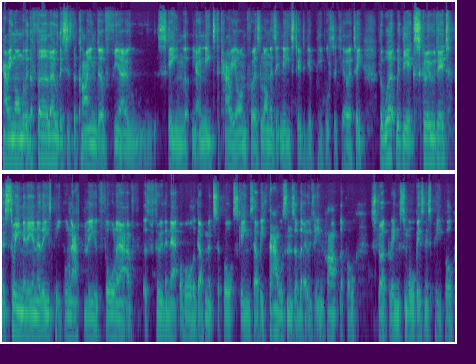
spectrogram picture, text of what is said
carrying on with the furlough. This is the kind of you know scheme that you know needs to carry on for as long as it needs to to give people security. The work with the excluded. There's three million of these people nationally who've fallen out of through the net of all the government support schemes. There'll be thousands of those in Hartlepool, struggling small business people,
